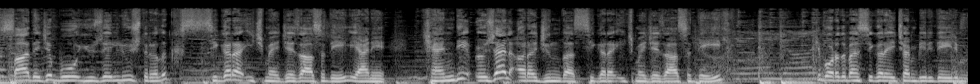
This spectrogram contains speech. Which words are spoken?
sadece bu 153 liralık sigara içme cezası değil yani kendi özel aracında sigara içme cezası değil. Ki bu arada ben sigara içen biri değilim.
